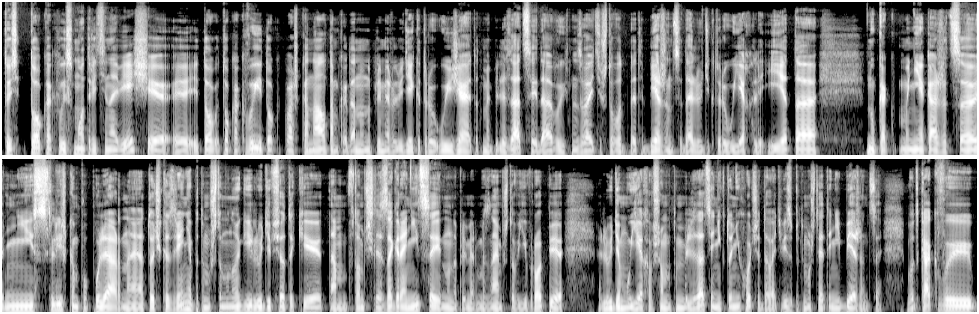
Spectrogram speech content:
То есть то, как вы смотрите на вещи, э, и то, то, как вы, и то, как ваш канал, там, когда, ну, например, людей, которые уезжают от мобилизации, да, вы их называете, что вот это беженцы, да, люди, которые уехали. И это ну, как мне кажется, не слишком популярная точка зрения, потому что многие люди все-таки там, в том числе за границей, ну, например, мы знаем, что в Европе людям, уехавшим от мобилизации, никто не хочет давать визу, потому что это не беженцы. Вот как вы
